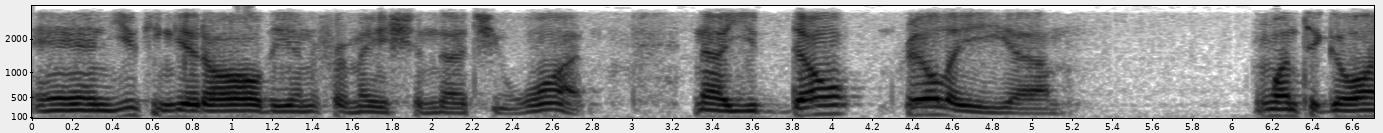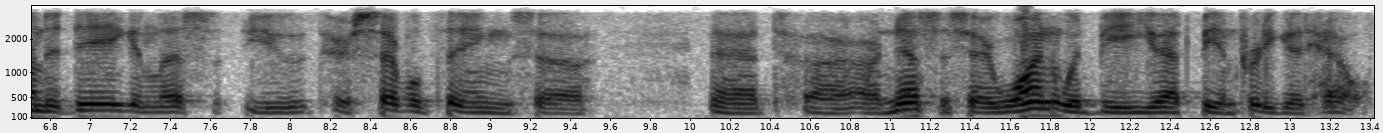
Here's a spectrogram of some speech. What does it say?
and you can get all the information that you want. Now you don't really um, want to go on to dig unless you there's several things uh, that are necessary. One would be you have to be in pretty good health.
